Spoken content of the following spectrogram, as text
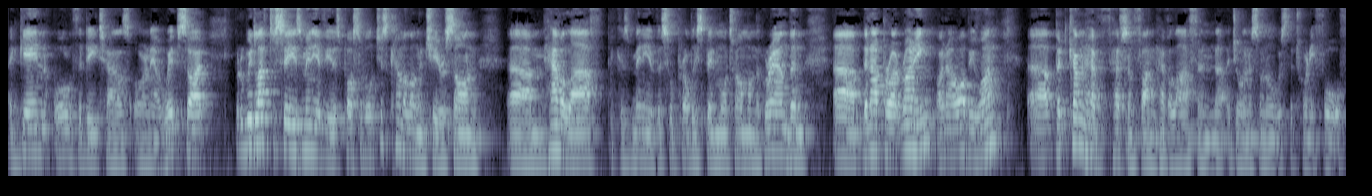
Again, all of the details are on our website. But we'd love to see as many of you as possible. Just come along and cheer us on um, have a laugh because many of us will probably spend more time on the ground than uh, than upright running. I know I'll be one. Uh, but come and have, have some fun, have a laugh, and uh, join us on August the 24th.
